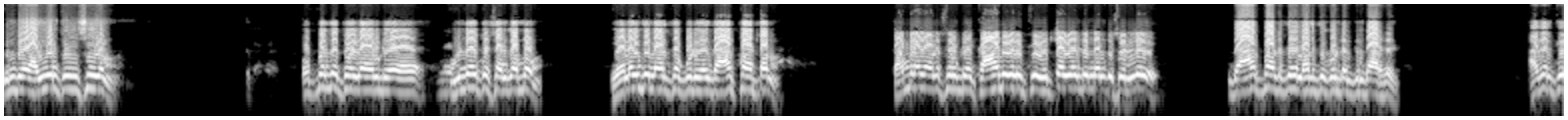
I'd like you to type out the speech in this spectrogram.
இந்த விஷயம் ஒப்பந்த தொழிலாளருடைய முன்னேற்ற சங்கமும் இணைந்து நடத்தக்கூடிய இந்த ஆர்ப்பாட்டம் தமிழக அரசுடைய காடுகளுக்கு எட்ட வேண்டும் என்று சொல்லி இந்த ஆர்ப்பாட்டத்தை நடத்தி கொண்டிருக்கின்றார்கள். அதற்கு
